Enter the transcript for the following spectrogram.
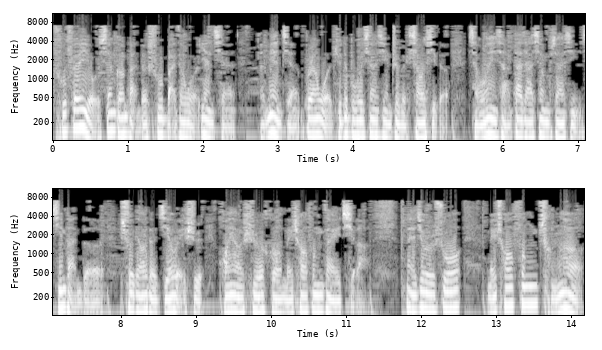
除非有香港版的书摆在我面前，呃面前，不然我绝对不会相信这个消息的。想问一下大家，相不相信新版的《射雕》的结尾是黄药师和梅超风在一起了？那也就是说，梅超风成了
